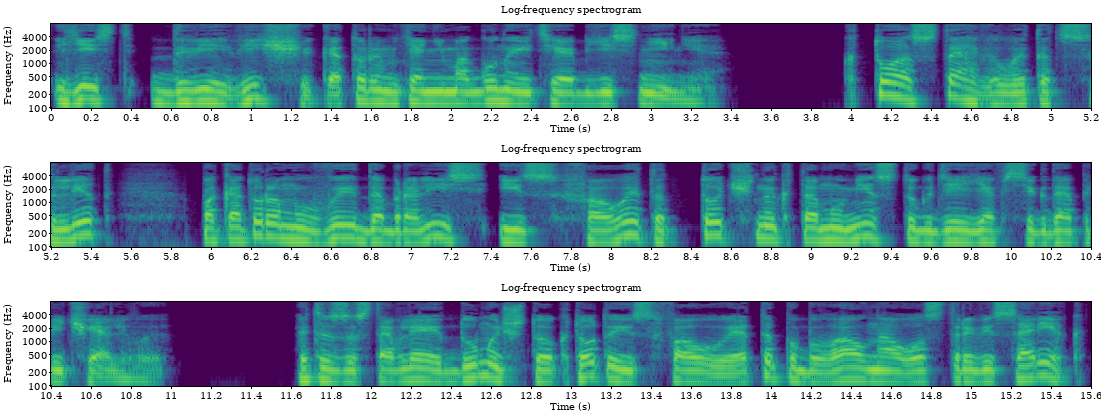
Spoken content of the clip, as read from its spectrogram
есть две вещи, которым я не могу найти объяснение. Кто оставил этот след, по которому вы добрались из Фауэта точно к тому месту, где я всегда причаливаю? Это заставляет думать, что кто-то из Фауэта побывал на острове Сарек.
